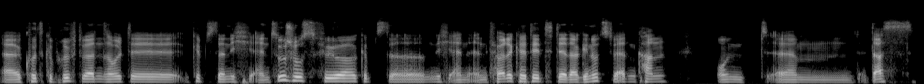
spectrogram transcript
äh, kurz geprüft werden sollte, gibt es da nicht einen Zuschuss für, gibt es da nicht einen, einen Förderkredit, der da genutzt werden kann? Und ähm, das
